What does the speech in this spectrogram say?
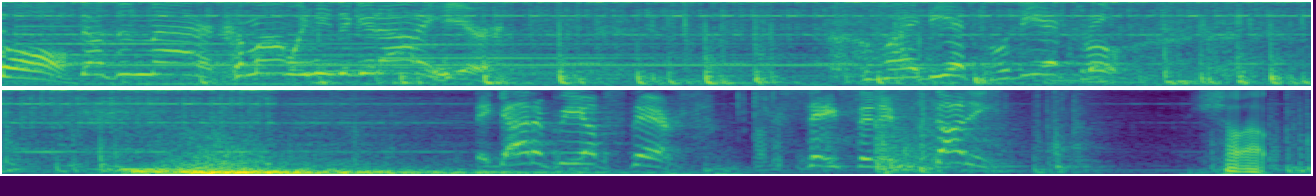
Intrappolato! Doesn't matter. Come on, we need to get out of here. Vai dietro, dietro. They gotta be upstairs. The safe's in his study. Shut up.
